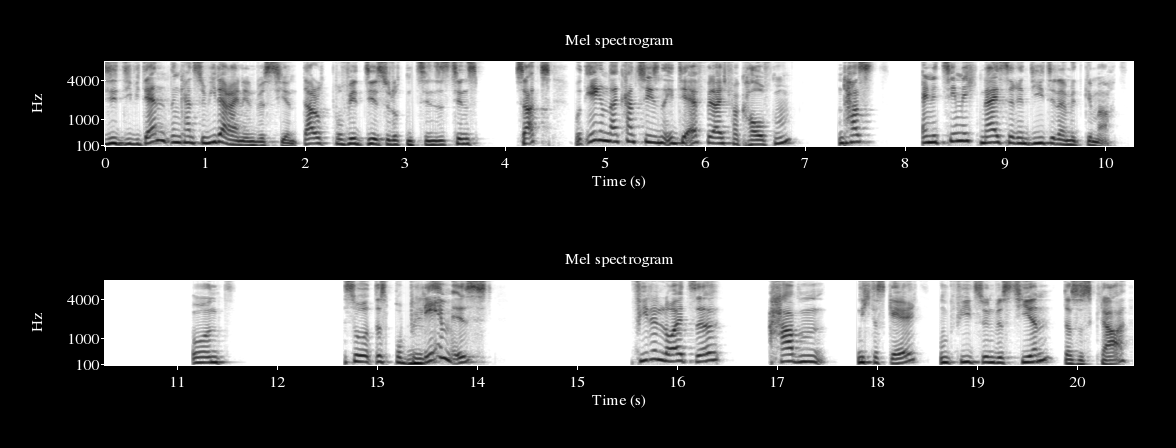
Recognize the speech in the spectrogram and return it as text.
Diese Dividenden kannst du wieder rein investieren. Dadurch profitierst du durch den Zinseszinssatz und irgendwann kannst du diesen ETF vielleicht verkaufen und hast eine ziemlich nice Rendite damit gemacht. Und so, das Problem ist, viele Leute haben nicht das Geld, um viel zu investieren, das ist klar,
